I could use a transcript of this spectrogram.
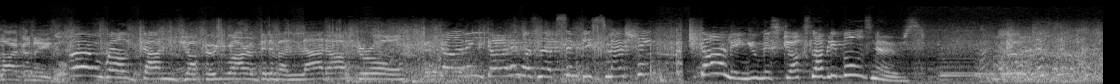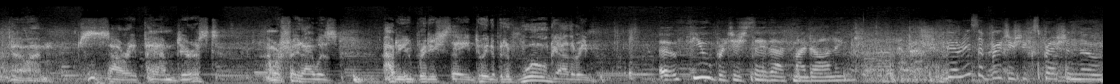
like an eagle. Oh, well done, Jocko. You are a bit of a lad after all. Darling, darling, wasn't that simply smashing? Darling, you missed Jock's lovely bull's nose. No, I'm sorry, Pam, dearest. I'm afraid I was, how do you British say, doing a bit of wool gathering. Uh, few British say that, my darling. There is a British expression, though,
